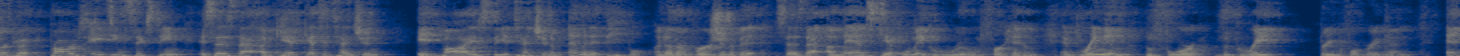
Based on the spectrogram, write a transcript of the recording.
are good. Proverbs 18 16, it says that a gift gets attention it buys the attention of eminent people. Another version of it says that a man's gift will make room for him and bring him before the great, bring before great men. And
